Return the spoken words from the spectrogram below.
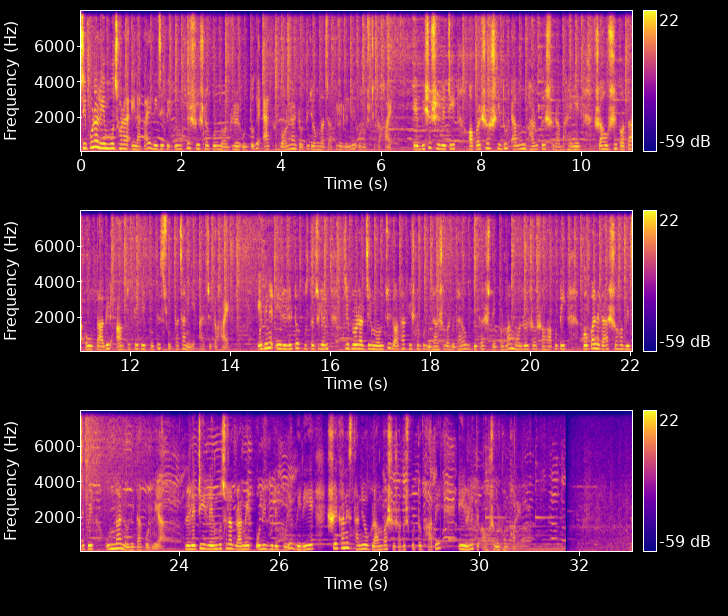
ত্রিপুরা লেম্বুছড়া এলাকায় বিজেপি উনত্রিশ কৃষ্ণপুর মণ্ডলের উদ্যোগে এক বর্ণাঢ্য তিরঙ্গা যাত্রা র্যালি অনুষ্ঠিত হয়। এই বিশেষ র্যালিটি অপারেশন সিঁদুর এবং ভারতের সেনাবাহিনীর সাহসিকতা ও তাদের আত্মত্যাগের প্রতি শ্রদ্ধা জানিয়ে আয়োজিত হয়। এদিনের এই র্যালিতে উপস্থিত ছিলেন ত্রিপুরা রাজ্যের মন্ত্রী তথা কৃষ্ণপুর বিধানসভার বিধায়ক বিকাশ দেববর্মা মণ্ডল সহ সভাপতি গোপাল দাস সহ বিজেপির অন্যান্য নেতাকর্মীরা। রেলিটি লেম্বুছড়া গ্রামের অলিগুলি ঘুরে বেরিয়ে সেখানে স্থানীয় গ্রামবাসী স্বতঃস্ফূর্তভাবে এই রেলিতে অংশগ্রহণ করে।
